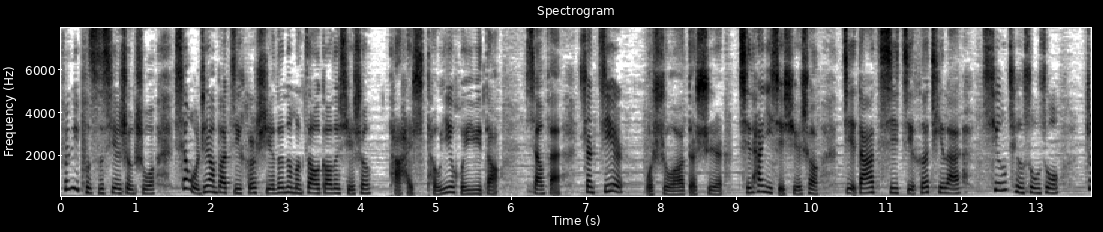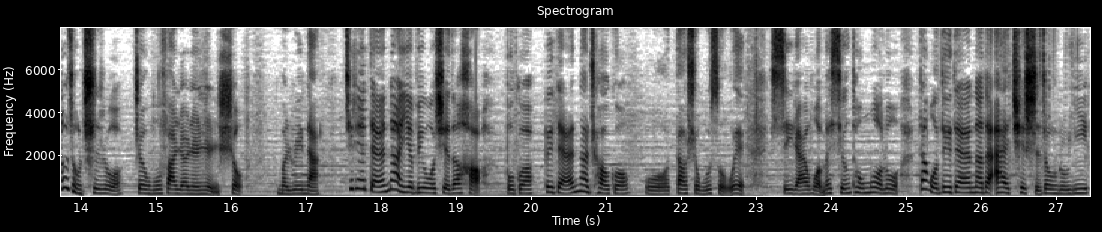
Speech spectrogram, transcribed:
菲利普斯先生说：“像我这样把几何学得那么糟糕的学生，他还是头一回遇到。相反，像吉尔，我说的是其他一些学生，解答起几何题来轻轻松松，这种耻辱真无法让人忍受。”Marina，就连戴安娜也比我学得好。不过被戴安娜超过，我倒是无所谓。虽然我们形同陌路，但我对戴安娜的爱却始终如一，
